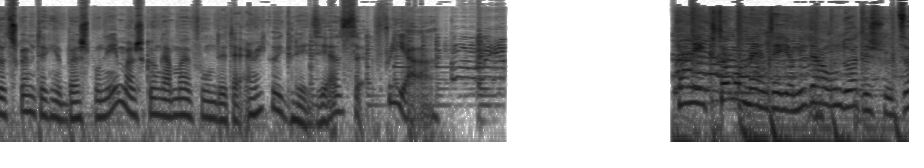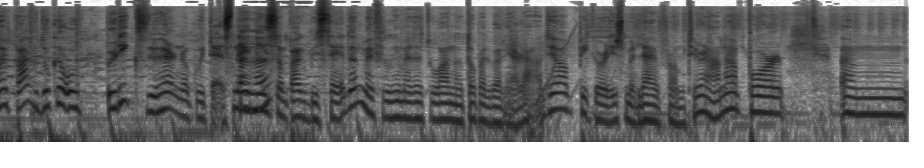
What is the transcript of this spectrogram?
do të shkojmë tek një bashkëpunim, është kënga më e fundit e Enrique Iglesias, Fria. Tani këto momente Jonida unë dua të shfrytëzoj pak duke u rikthyer në kujtesë. Ne nisëm pak bisedën me fillimet e tua në Top Albania Radio, pikërisht me Live from Tirana, por um,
